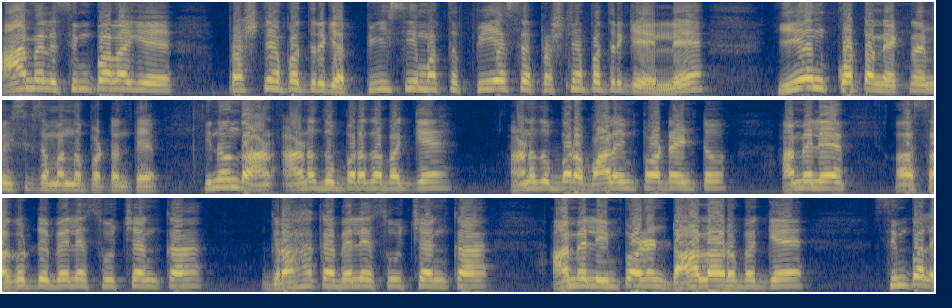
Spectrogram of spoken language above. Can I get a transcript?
ಆಮೇಲೆ ಸಿಂಪಲ್ ಆಗಿ ಪ್ರಶ್ನೆ ಪತ್ರಿಕೆ ಪಿ ಸಿ ಮತ್ತು ಪಿ ಎಸ್ ಎ ಪ್ರಶ್ನೆ ಪತ್ರಿಕೆಯಲ್ಲಿ ಏನು ಕೊಟ್ಟನ ಎಕನಾಮಿಕ್ಸ್ಗೆ ಸಂಬಂಧಪಟ್ಟಂತೆ? ಇನ್ನೊಂದು ಹಣದುಬ್ಬರದ ಬಗ್ಗೆ ಹಣದುಬ್ಬರ ಭಾಳ ಇಂಪಾರ್ಟೆಂಟು ಆಮೇಲೆ ಸಗಟು ಬೆಲೆ ಸೂಚ್ಯಂಕ ಗ್ರಾಹಕ ಬೆಲೆ ಸೂಚ್ಯಂಕ ಆಮೇಲೆ ಇಂಪಾರ್ಟೆಂಟ್ ಡಾಲರ್ ಬಗ್ಗೆ ಸಿಂಪಲ್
